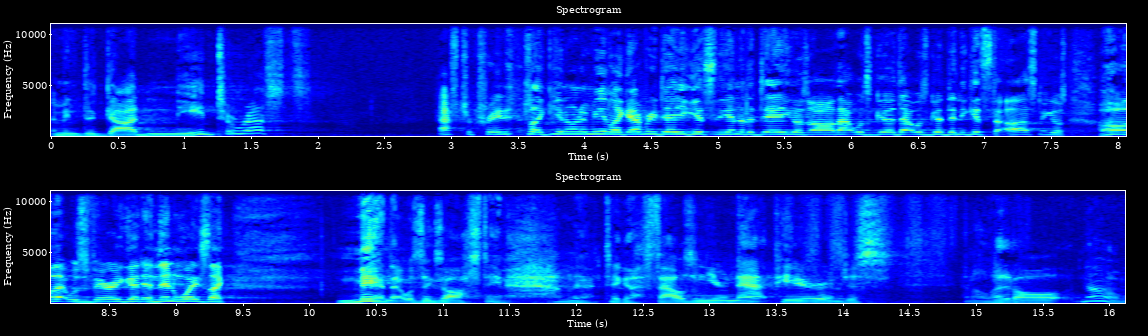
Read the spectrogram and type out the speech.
I mean, did God need to rest? after creating. Like, you know what I mean? Like every day he gets to the end of the day, he goes, Oh, that was good, that was good. Then he gets to us and he goes, Oh, that was very good. And then what he's like, man, that was exhausting. I'm going to take a thousand year nap here and just, and I'll let it all. No,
